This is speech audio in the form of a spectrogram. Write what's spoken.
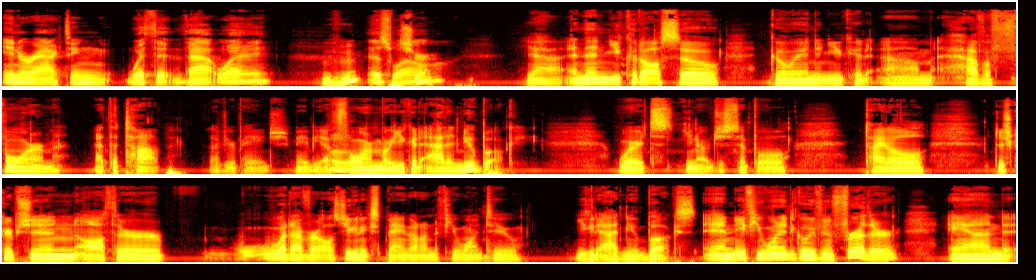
interacting with it that way Mm-hmm. as well. Sure. Yeah, and then you could also go in and you could um, have a form at the top of your page, maybe a Mhm. form where you could add a new book, where it's you know just simple title, description, author, whatever else. You can expand on it if you want to. You could add new books, and if you wanted to go even further and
